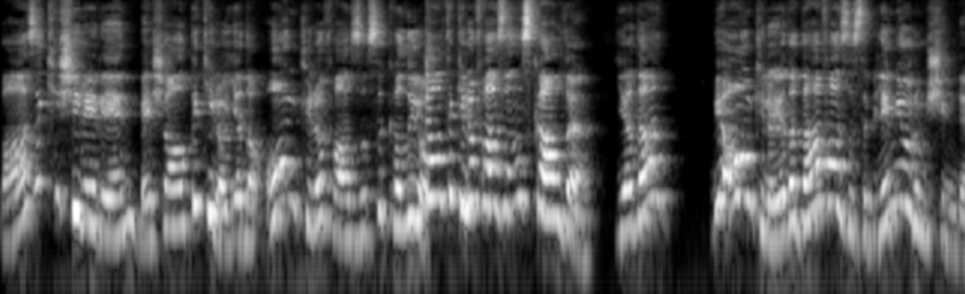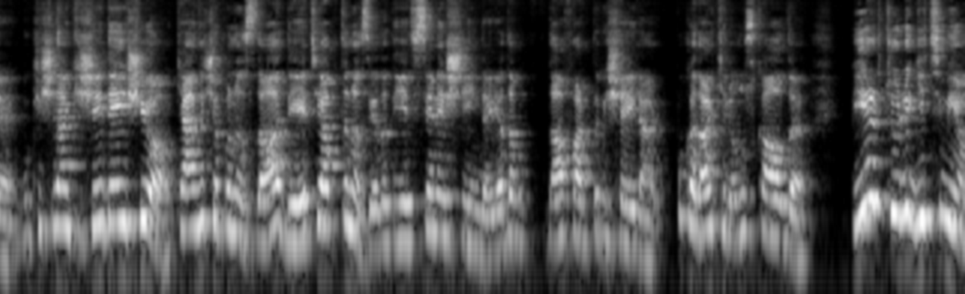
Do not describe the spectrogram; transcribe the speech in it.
bazı kişilerin 5-6 kilo ya da 10 kilo fazlası kalıyor. 6 kilo fazlanız kaldı. Ya da bir 10 kilo ya da daha fazlası bilemiyorum şimdi. Bu kişiden kişiye değişiyor. Kendi çapınızda diyet yaptınız ya da diyetisyen eşliğinde ya da daha farklı bir şeyler. Bu kadar kilonuz kaldı. Bir türlü gitmiyor.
